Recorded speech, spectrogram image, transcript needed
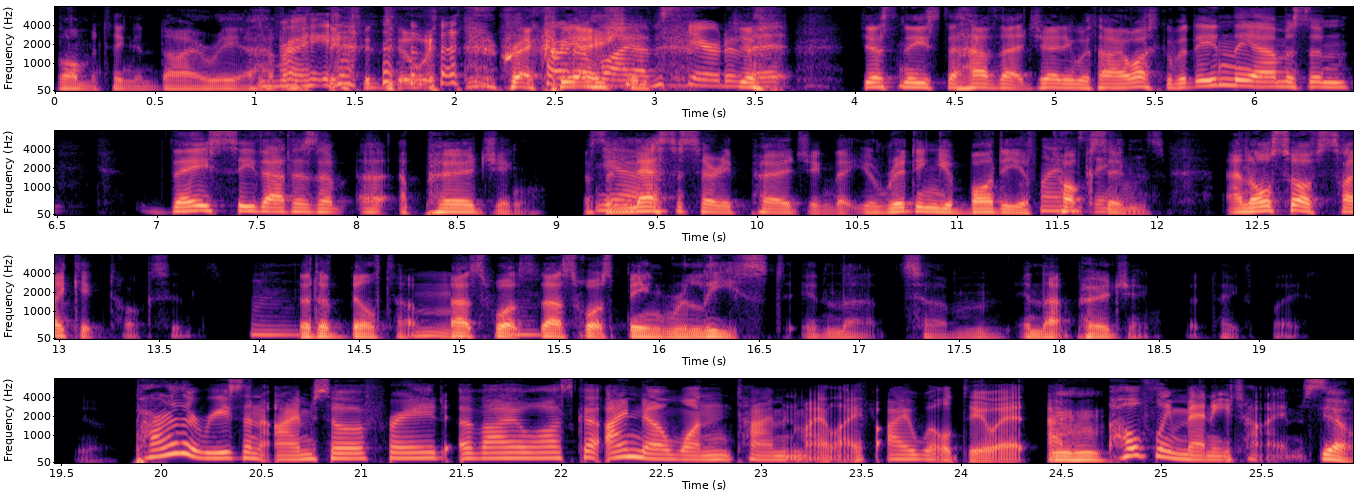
vomiting and diarrhea have right. anything to do with recreation, why I'm scared of just, it, just needs to have that journey with ayahuasca. But in the Amazon, they see that as a, a, a purging, as yeah. a necessary purging that you're ridding your body of Cleansing. toxins and also of psychic toxins mm. that have built up. Mm. That's what's mm. that's what's being released in that um, in that purging that takes place. Part of the reason I'm so afraid of ayahuasca, I know one time in my life I will do it, mm-hmm. I, hopefully many times. Yeah.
